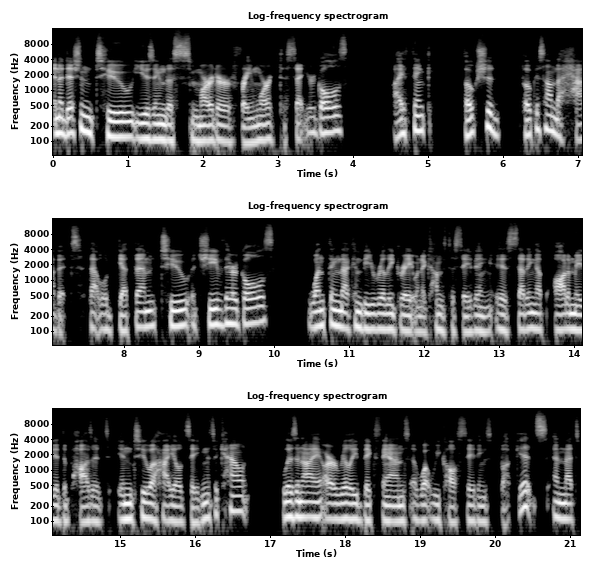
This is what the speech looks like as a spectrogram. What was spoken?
In addition to using the smarter framework to set your goals, I think folks should focus on the habits that will get them to achieve their goals. One thing that can be really great when it comes to saving is setting up automated deposits into a high yield savings account. Liz and I are really big fans of what we call savings buckets, and that's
